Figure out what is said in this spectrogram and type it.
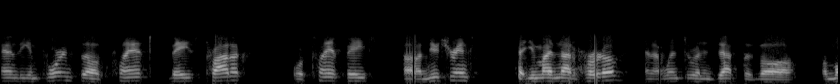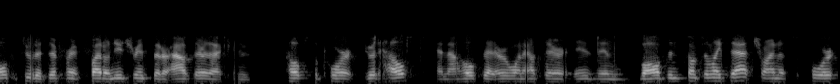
and the importance of plant-based products or plant-based uh, nutrients that you might not have heard of. And I went through it in depth of uh, a multitude of different phytonutrients that are out there that can help support good health. And I hope that everyone out there is involved in something like that, trying to support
